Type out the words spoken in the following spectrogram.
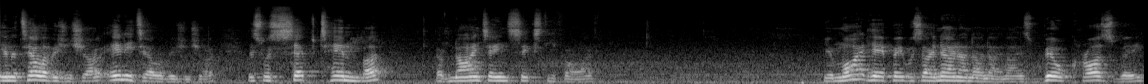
in a television show, any television show. This was September of 1965. You might hear people say, no, no, no, no, no, it's Bill Crosby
